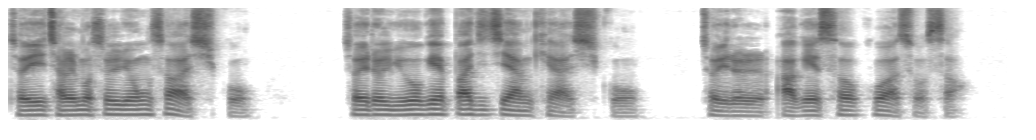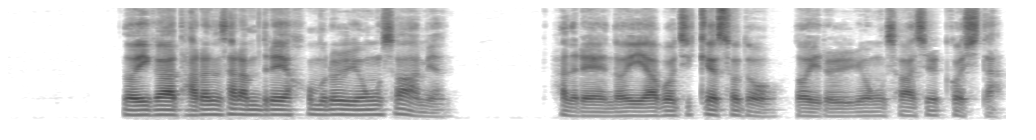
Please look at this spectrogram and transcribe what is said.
저희 잘못을 용서하시고, 저희를 유혹에 빠지지 않게 하시고, 저희를 악에서 구하소서. 너희가 다른 사람들의 허물을 용서하면 하늘의 너희 아버지께서도 너희를 용서하실 것이다.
